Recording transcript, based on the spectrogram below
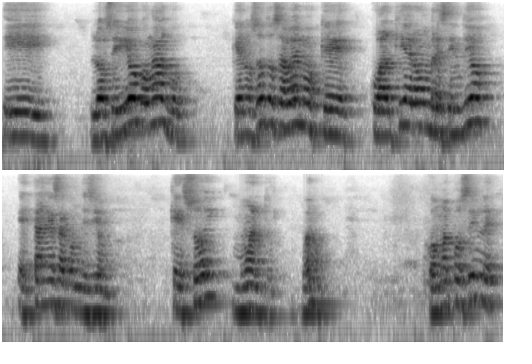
Y lo siguió con algo que nosotros sabemos que cualquier hombre sin Dios está en esa condición, que soy muerto. Bueno, ¿cómo es posible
